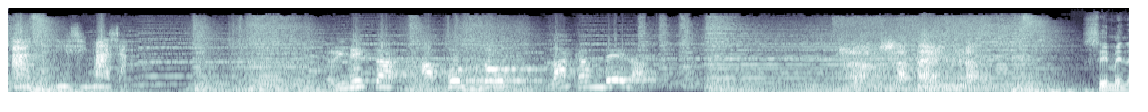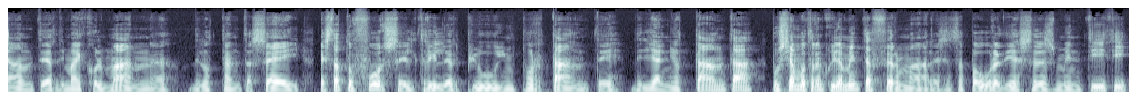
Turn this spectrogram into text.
Anna Nishimasa. Rimetta a posto la candela. Rosa bella. Semen Hunter di Michael Mann dell'86 è stato forse il thriller più importante degli anni 80, possiamo tranquillamente affermare, senza paura di essere smentiti,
